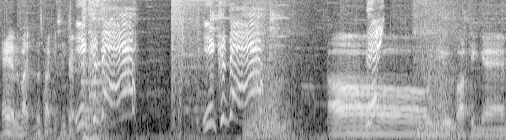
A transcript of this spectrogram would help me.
hey might, this might be secret. Oh, you fucking game.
